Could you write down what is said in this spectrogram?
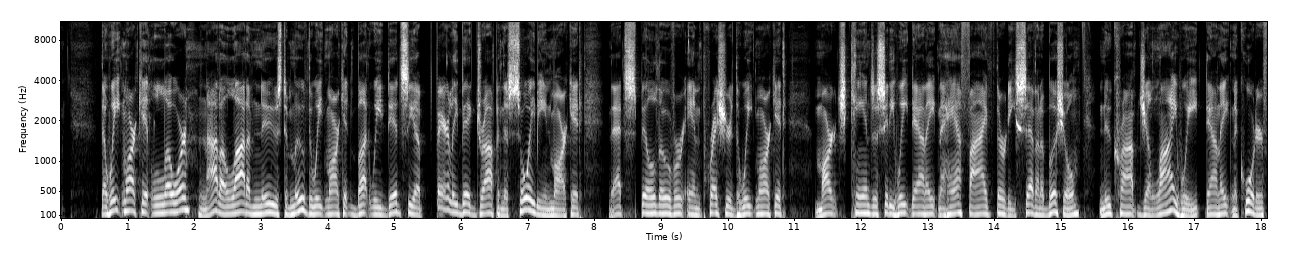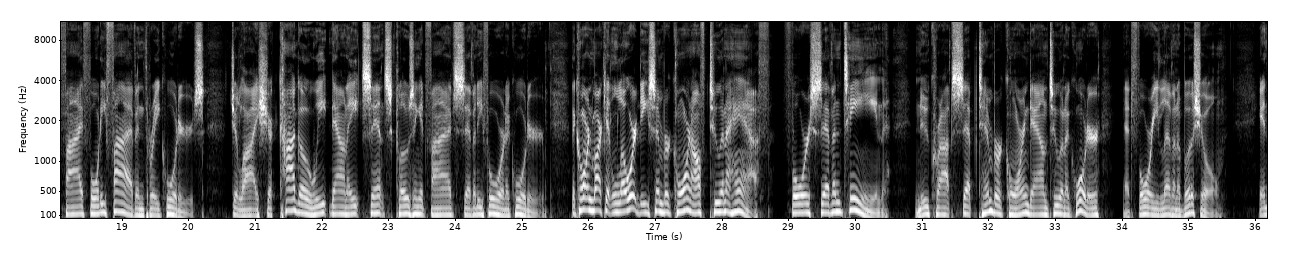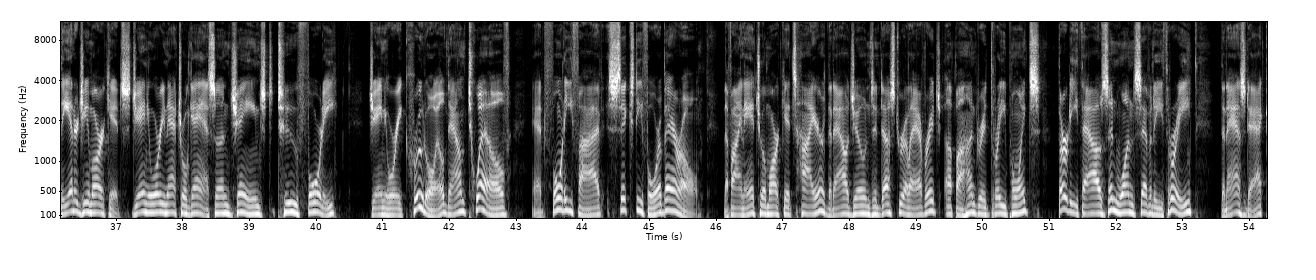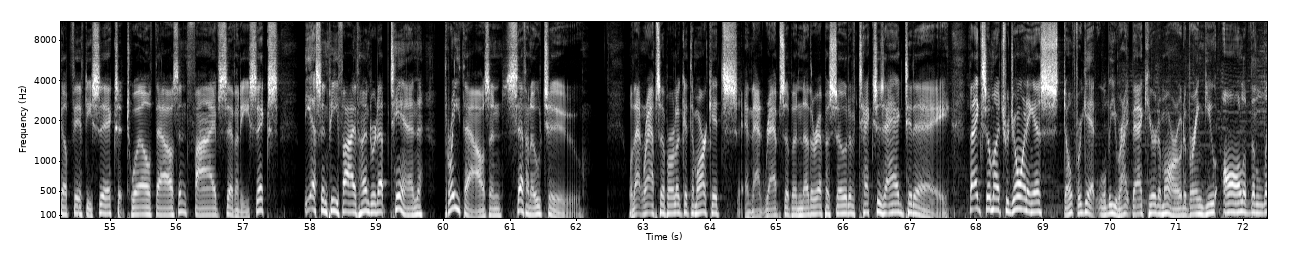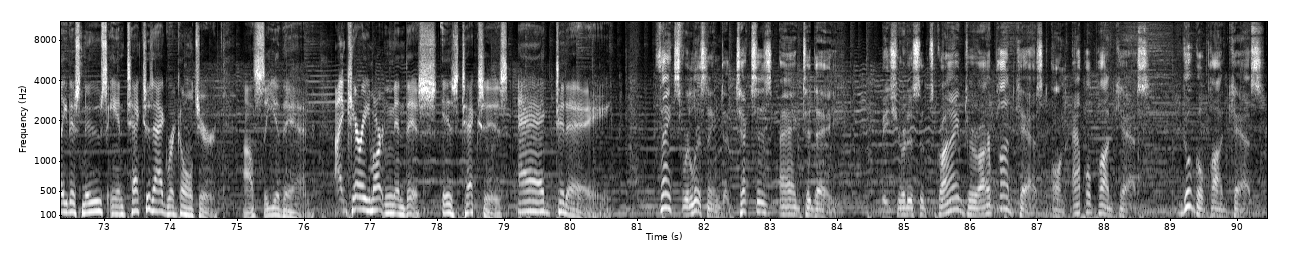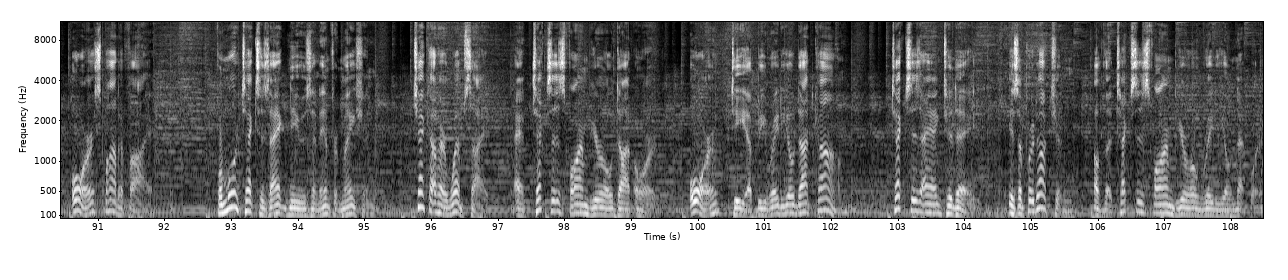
The wheat market lower. Not a lot of news to move the wheat market, but we did see a fairly big drop in the soybean market. That spilled over and pressured the wheat market. March Kansas City wheat down eight and a half, five thirty-seven a bushel. New crop July wheat down eight and a quarter, five forty-five and three quarters. July Chicago wheat down 8 cents, closing at 574 and a quarter. The corn market lower, December corn off 2.5, 417. New crop September corn down 2 and a quarter at 411 a bushel. In the energy markets, January natural gas unchanged 240. January crude oil down 12 at 45.64 a barrel. The financial markets higher. The Dow Jones Industrial Average up 103 points, 30,173. The Nasdaq up 56 at 12,576. The S&P 500 up 10, 3,702. Well, that wraps up our look at the markets, and that wraps up another episode of Texas Ag Today. Thanks so much for joining us. Don't forget, we'll be right back here tomorrow to bring you all of the latest news in Texas agriculture. I'll see you then. I'm Carey Martin, and this is Texas Ag Today. Thanks for listening to Texas Ag Today. Be sure to subscribe to our podcast on Apple Podcasts, Google Podcasts, or Spotify. For more Texas Ag news and information, check out our website at texasfarmbureau.org or tfbradio.com. Texas Ag Today is a production of the Texas Farm Bureau Radio Network.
